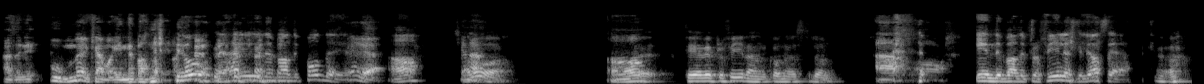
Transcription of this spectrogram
Alltså, det omöjligt kan vara innebandy. jo, det här är innebandypodden. Är det? Ja. Tjena. Hallå. Ja. Eh, TV-profilen Conny Österlund. Ah. Innebandyprofilen skulle jag säga. Ja.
